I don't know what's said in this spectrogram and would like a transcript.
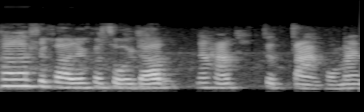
ข้าราชการในกระทรวงนั้นนะคะ จุดต่างของมัน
